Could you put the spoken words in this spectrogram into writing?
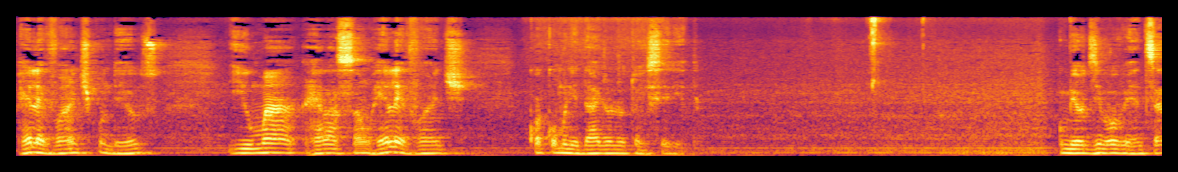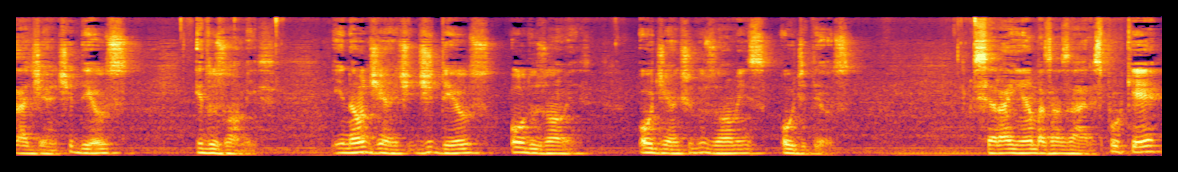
relevante com Deus e uma relação relevante com a comunidade onde eu estou inserido. o meu desenvolvimento será diante de Deus e dos homens, e não diante de Deus ou dos homens, ou diante dos homens ou de Deus. Será em ambas as áreas. Por quê?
